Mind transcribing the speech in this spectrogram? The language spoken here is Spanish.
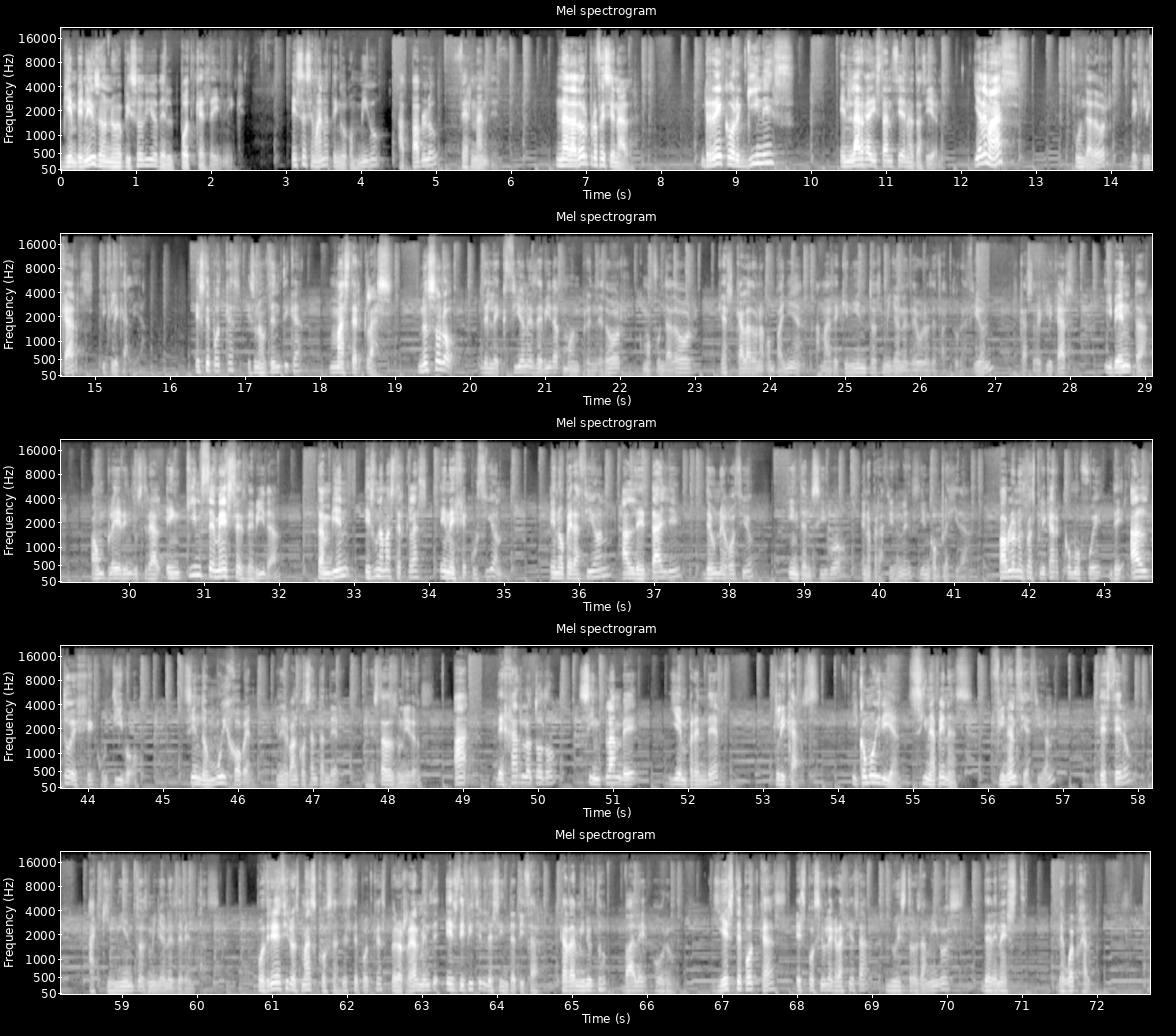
Bienvenidos a un nuevo episodio del podcast de INNIC. Esta semana tengo conmigo a Pablo Fernández, nadador profesional, récord Guinness en larga distancia de natación y además fundador de Clicars y Clicalia. Este podcast es una auténtica masterclass, no solo de lecciones de vida como emprendedor, como fundador, que ha escalado una compañía a más de 500 millones de euros de facturación, el caso de Clicars, y venta a un player industrial en 15 meses de vida, también es una masterclass en ejecución, en operación al detalle de un negocio intensivo en operaciones y en complejidad. Pablo nos va a explicar cómo fue de alto ejecutivo, siendo muy joven en el Banco Santander, en Estados Unidos, a dejarlo todo sin plan B y emprender Clickars. Y cómo iría sin apenas financiación de cero a 500 millones de ventas. Podría deciros más cosas de este podcast, pero realmente es difícil de sintetizar. Cada minuto vale oro. Y este podcast es posible gracias a nuestros amigos de The Nest, de WebHelp.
